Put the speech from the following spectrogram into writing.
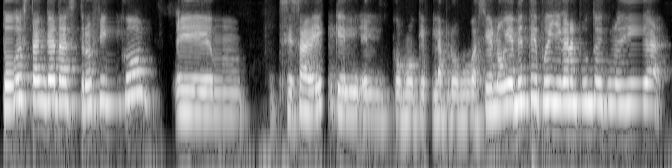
todo es tan catastrófico, eh, se sabe que, el, como que la preocupación obviamente puede llegar al punto de que uno diga,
